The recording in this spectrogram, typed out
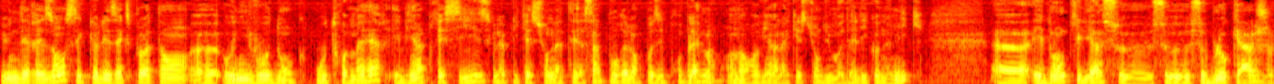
une des raisons, c'est que les exploitants euh, au niveau donc outre-mer eh bien, précisent que l'application de la TSA pourrait leur poser problème. On en revient à la question du modèle économique. Euh, et donc, il y a ce, ce, blocage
